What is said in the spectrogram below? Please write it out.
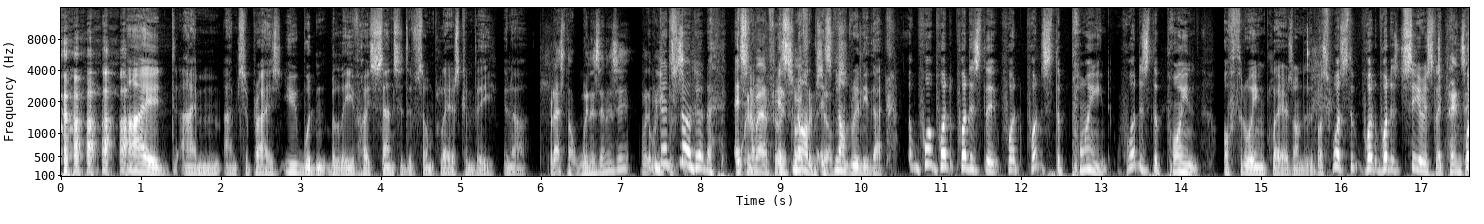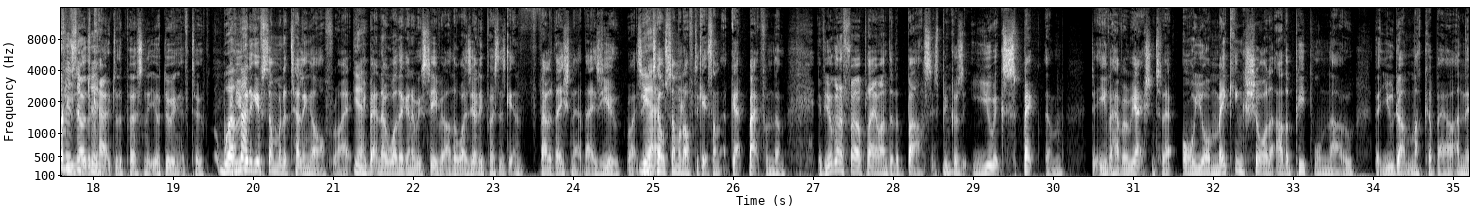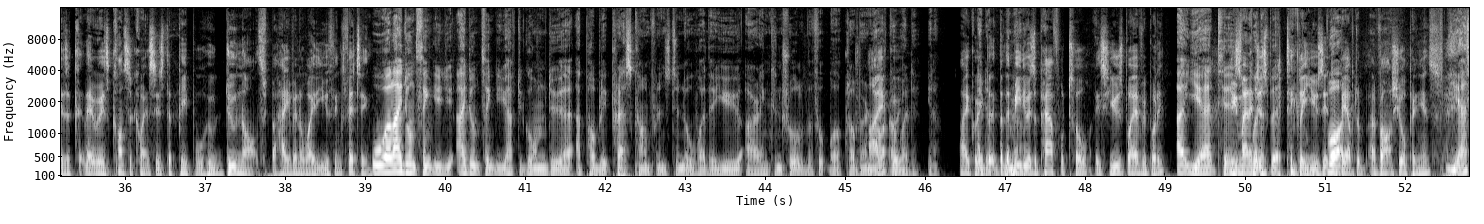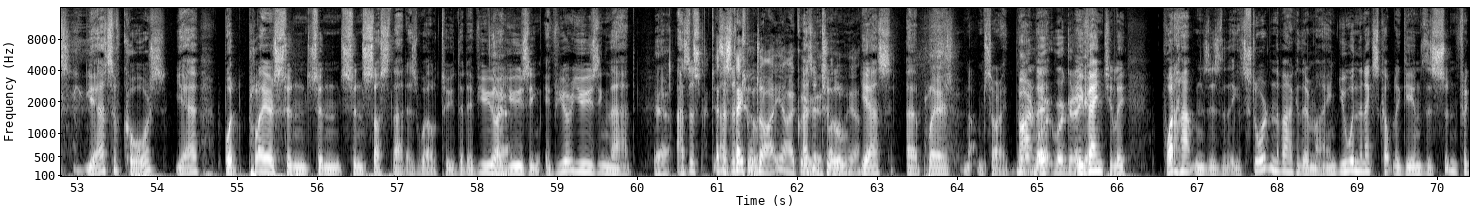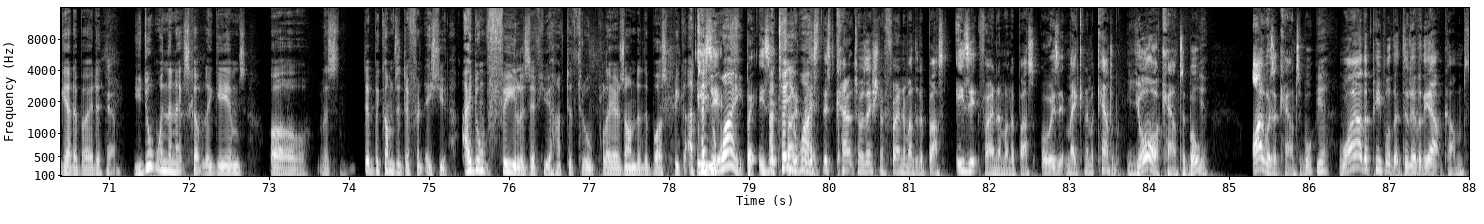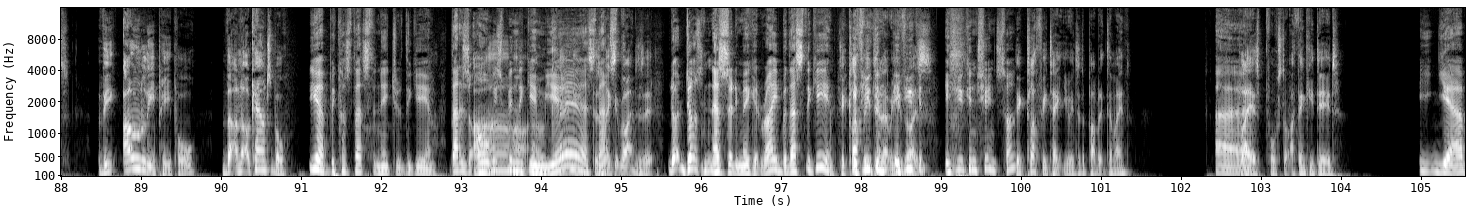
I, I'm, I'm surprised. You wouldn't believe how sensitive some players can be. You know. But that's not winners, then, is it? What- Well, you- not, no, no, it's not, it's not. It's not really that. What, what, what is the, what, what's the point? What is the point of throwing players under the bus? What's the, what, what is seriously? Depends what if you know the do? character of the person that you're doing it to. Well, if you're that- going to give someone a telling off, right? Yeah. You better know why they're going to receive it. Otherwise, the only person that's getting validation out of that is you, right? So Yeah. you tell someone off to get some get back from them. If you're going to throw a player under the bus, it's mm-hmm. because you expect them to either have a reaction to that, or you're making sure that other people know that you don't muck about, and there's a, there is consequences to people who do not behave in a way that you think's fitting. Well, I don't think you. I don't think you have to go and do a, a public press conference to know whether you are in control of a football club or not, I agree. whether you know. I agree, I but, but the know. media is a powerful tool. It's used by everybody. Uh, yeah, it is. You managers but- particularly use it but- to be able to advance your opinions. Yes, yes, of course, yeah. But players soon, soon, soon suss that as well too. That if you Yeah. are using, if you're using that Yeah. as a As a as staple tool, diet, yeah, I agree As with a tool, yeah. yes. Uh, players, no, I'm sorry. Martin, the- we're- we're gonna get- eventually. What happens is that they store it in the back of their mind. You win the next couple of games, they soon forget about it. You don't win the next couple of games. Oh, listen, it becomes a different issue. I don't feel as if you have to throw players under the bus. Because I'll tell Is you it- why. But is it I'll tell throwing- you why. This, this characterization of throwing them under the bus, is it throwing them under the bus or is it making them accountable? You're accountable. I was accountable. Yeah. Why are the people that deliver the outcomes the only people that are not accountable? Yeah, because that's the nature of the game. That has always been the Ah, game. okay. Yes, Doesn't that's make it right, does it? No, it doesn't necessarily make it right, but that's the game. Did Cloughie if you do can, that with if you guys? can, if you can change, huh? Did Cloughie take you into the public domain? Uh, Players, full stop. I think he did. Yeah,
